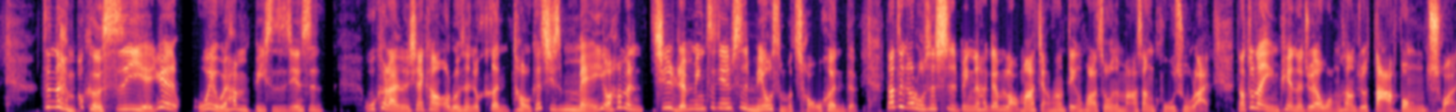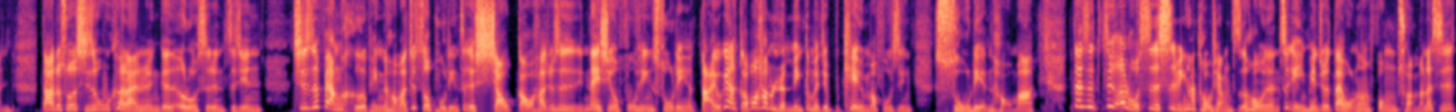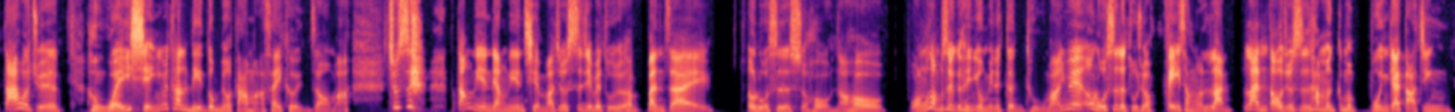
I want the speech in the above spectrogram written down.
真的很不可思议，因为我以为他们彼此之间是。乌克兰人现在看到俄罗斯人就恨透，可其实没有，他们其实人民之间是没有什么仇恨的。那这个俄罗斯士兵呢，他跟老妈讲上电话的时候呢，马上哭出来。然后这段影片呢，就在网上就大疯传，大家都说其实乌克兰人跟俄罗斯人之间其实是非常和平的，好吗？就只有普京这个消告，他就是内心有复兴苏联的大。我跟你讲，搞不好他们人民根本就不 care 有没有复兴苏联，好吗？但是这个俄罗斯的士兵他投降之后呢，这个影片就是在网上疯传嘛。那其实大家会觉得很危险，因为他的脸都没有打马赛克，你知道吗？就是当年两年前吧，就是世界杯足球他办在俄罗斯的时候，然后。网络上不是有个很有名的梗图嘛？因为俄罗斯的足球非常的烂，烂到就是他们根本不应该打进，因为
